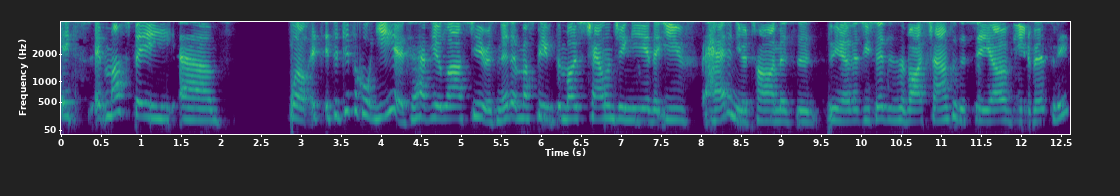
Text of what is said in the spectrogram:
It's it must be um, well, it, it's a difficult year to have your last year, isn't it? It must be the most challenging year that you've had in your time as the you know as you said as the vice chancellor, the CEO of the university.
